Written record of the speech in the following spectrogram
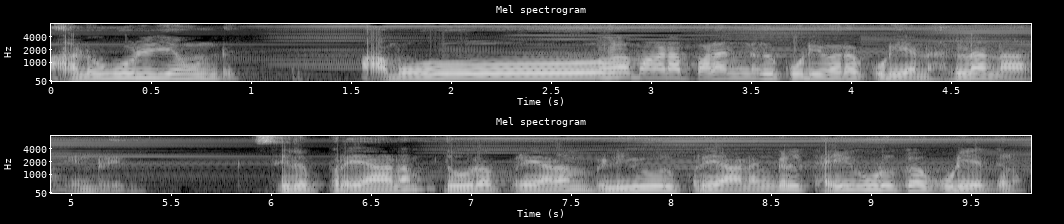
அனுகூல்யம் உண்டு அமோகமான பலன்கள் கூடி வரக்கூடிய நல்ல நாள் என்று சிறு பிரயாணம் தூர பிரயாணம் வெளியூர் பிரயாணங்கள் கை கொடுக்கக்கூடிய தினம்.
